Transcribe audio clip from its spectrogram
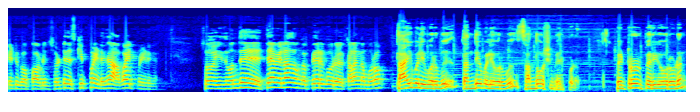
கேட்டுக்கோப்பா அப்படின்னு சொல்லிட்டு இதை ஸ்கிப் பண்ணிடுங்க அவாய்ட் பண்ணிடுங்க. ஸோ இது வந்து தேவையில்லாத உங்கள் பேருக்கு ஒரு கலங்கம் வரும். தாய் வழி உறவு தந்தை வழி உறவு சந்தோஷம் ஏற்படும். பெற்றோர் பெரியோருடன்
